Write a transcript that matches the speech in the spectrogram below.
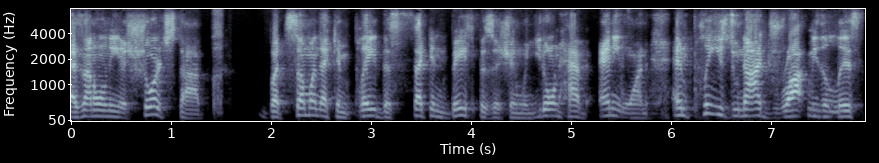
as not only a shortstop, but someone that can play the second base position when you don't have anyone. And please do not drop me the list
